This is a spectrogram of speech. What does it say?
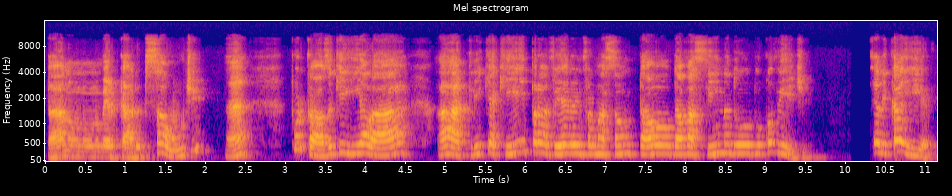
tá? No, no, no mercado de saúde, né? Por causa que ia lá, ah, clique aqui para ver a informação tal da vacina do, do Covid. Ele caía.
